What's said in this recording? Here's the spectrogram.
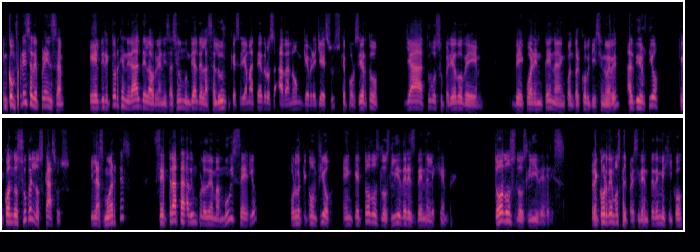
En conferencia de prensa, el director general de la Organización Mundial de la Salud, que se llama Tedros Adhanom Ghebreyesus, que por cierto ya tuvo su periodo de, de cuarentena en cuanto al COVID-19, advirtió que cuando suben los casos y las muertes, se trata de un problema muy serio, por lo que confió en que todos los líderes den el ejemplo. Todos los líderes. Recordemos que el presidente de México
